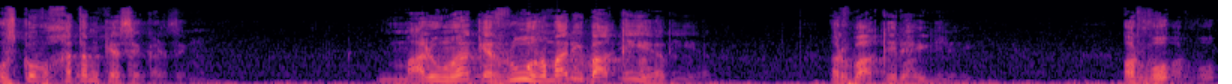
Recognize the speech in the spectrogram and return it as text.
उसको वो खत्म कैसे कर देंगे मालूम है कि रूह हमारी बाकी है और बाकी रहेगी। और वो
